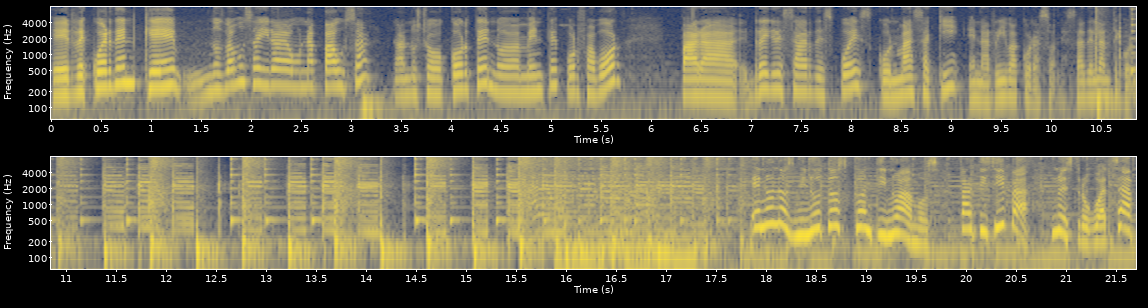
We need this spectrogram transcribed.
Eh, recuerden que nos vamos a ir a una pausa, a nuestro corte nuevamente, por favor, para regresar después con más aquí en Arriba Corazones. Adelante con eso. En unos minutos continuamos. Participa. Nuestro WhatsApp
